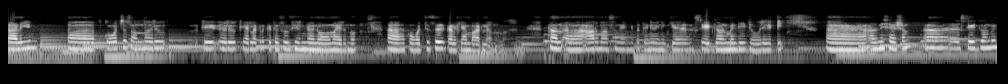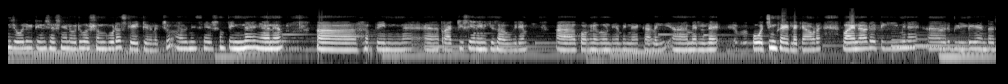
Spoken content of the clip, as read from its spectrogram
കളിയും കോച്ച് സ്വന്തം ഒരു ഒരു കേരള ക്രിക്കറ്റ് അസോസിയേഷന്റെ നോമായിരുന്നു. കോച്ചസ് കളിക്കാൻ പാടില്ല എന്നുള്ളത് ആറുമാസം ആറ് മാസം കഴിഞ്ഞപ്പോഴത്തേനും എനിക്ക് സ്റ്റേറ്റ് ഗവൺമെന്റ് ജോലി കിട്ടി. അതിനുശേഷം സ്റ്റേറ്റ് ഗവൺമെന്റ് ജോലി കിട്ടിയതിന് ശേഷം ഞാൻ ഒരു വർഷം കൂടെ സ്റ്റേറ്റ് കളിച്ചു. അതിനുശേഷം പിന്നെ ഞാൻ പിന്നെ പ്രാക്ടീസ് ചെയ്യാൻ എനിക്ക് സൗകര്യം കുറഞ്ഞതുകൊണ്ട് ഞാൻ പിന്നെ കളി മെല്ലെ കോച്ചിങ് സൈഡിലേക്ക് അവിടെ വയനാട് ടീമിനെ ഒരു ബിൽഡ് ചെയ്യേണ്ട ഒരു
